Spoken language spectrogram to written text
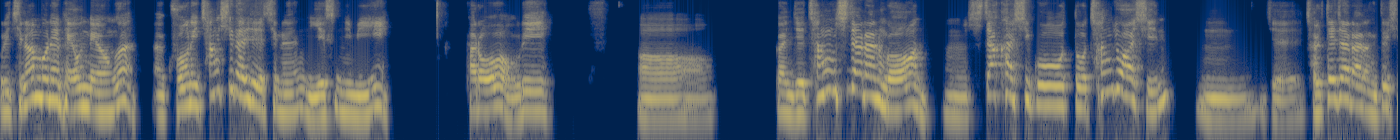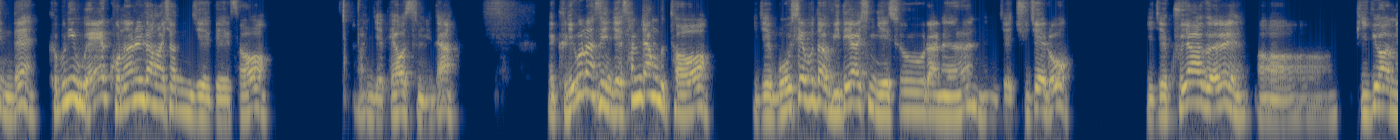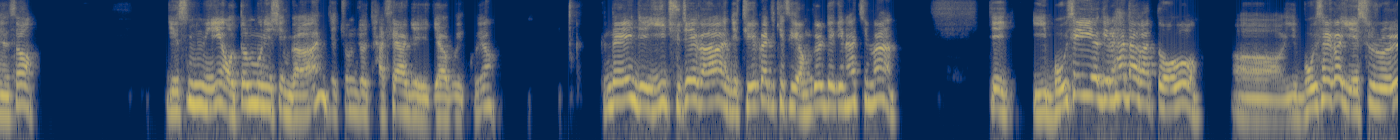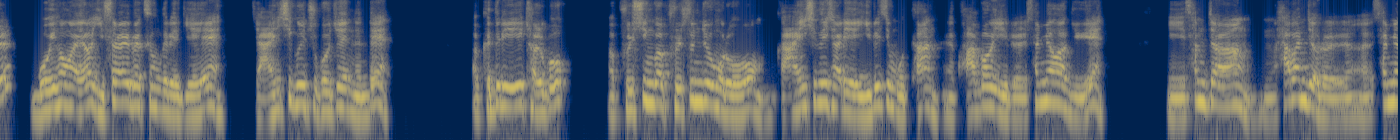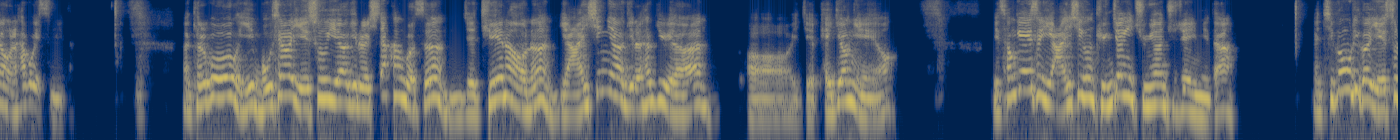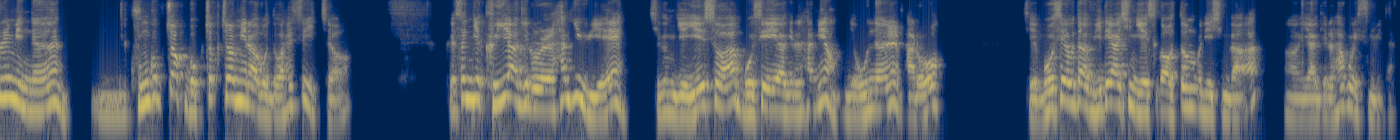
우리 지난번에 배운 내용은 구원이 창시되 되시는 예수님이 바로 우리 어, 그러니까 이제 창시자라는 건 음, 시작하시고 또 창조하신 음, 이제 절대자라는 뜻인데 그분이 왜 고난을 당하셨는지에 대해서 이제 배웠습니다. 네, 그리고 나서 이제 3장부터 이제 모세보다 위대하신 예수라는 이제 주제로 이제 구약을 어, 비교하면서 예수님이 어떤 분이신가 이제 좀 더 자세하게 얘기하고 있고요. 근데 이제 이 주제가 이제 뒤에까지 계속 연결되긴 하지만 이제 이 모세 이야기를 하다가 또 어, 이 모세가 예수를 모형하여 이스라엘 백성들에게 안식을 주고자 했는데 어, 그들이 결국 불신과 불순종으로 그 안식의 자리에 이르지 못한 과거의 일을 설명하기 위해 이 3장 하반절을 설명을 하고 있습니다. 어, 결국 이 모세와 예수 이야기를 시작한 것은 이제 뒤에 나오는 이 안식 이야기를 하기 위한 어, 이제 배경이에요. 이 성경에서 이 안식은 굉장히 중요한 주제입니다. 지금 우리가 예수를 믿는 음, 궁극적 목적점이라고도 할 수 있죠. 그래서 이제 그 이야기를 하기 위해 지금 이제 예수와 모세 이야기를 하며 오늘 바로 이제 모세보다 위대하신 예수가 어떤 분이신가 어, 이야기를 하고 있습니다.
